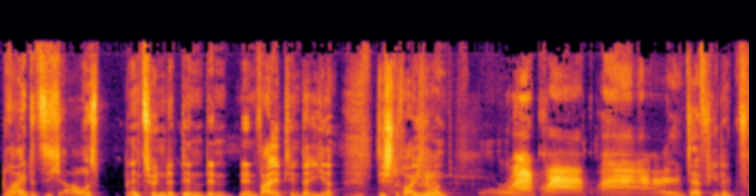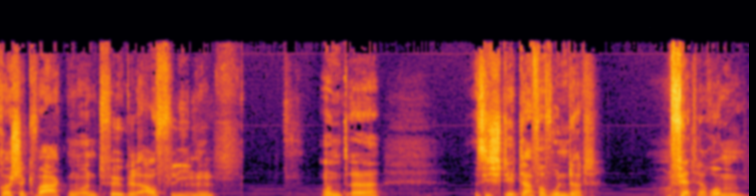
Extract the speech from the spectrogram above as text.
breitet sich aus, entzündet den, den, den Wald hinter ihr, die Sträucher und sehr viele Frösche quaken und Vögel auffliegen. Und äh, sie steht da verwundert und fährt herum.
